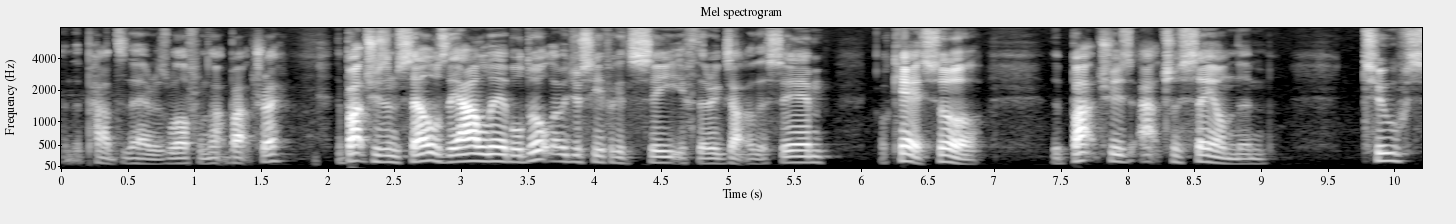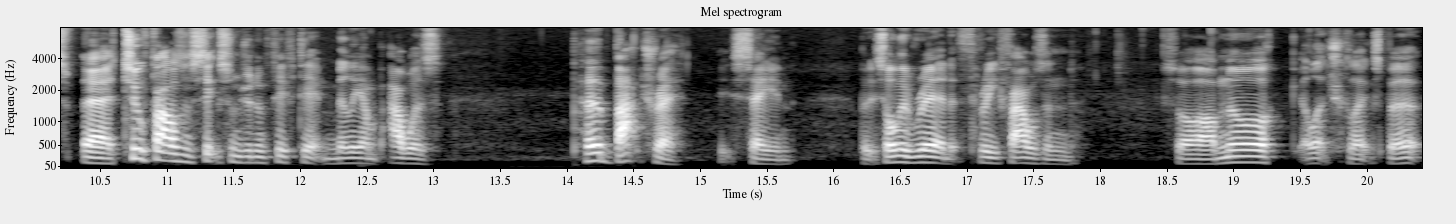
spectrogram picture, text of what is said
And the pads there as well from that battery. The batteries themselves, they are labelled up. Let me just see if I can see if they're exactly the same. Okay, so the batteries actually say on them two, uh, 2,658 milliamp hours per battery, it's saying, but it's only rated at 3,000. So I'm no electrical expert.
